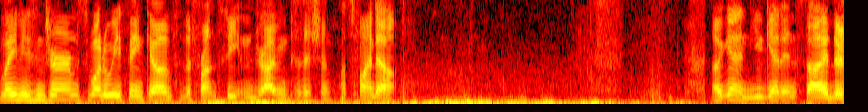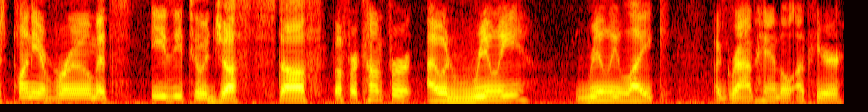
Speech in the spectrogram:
ladies and germs, what do we think of the front seat and driving position? Let's find out. Again, you get inside, there's plenty of room, it's easy to adjust stuff. But for comfort, I would really, really like a grab handle up here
